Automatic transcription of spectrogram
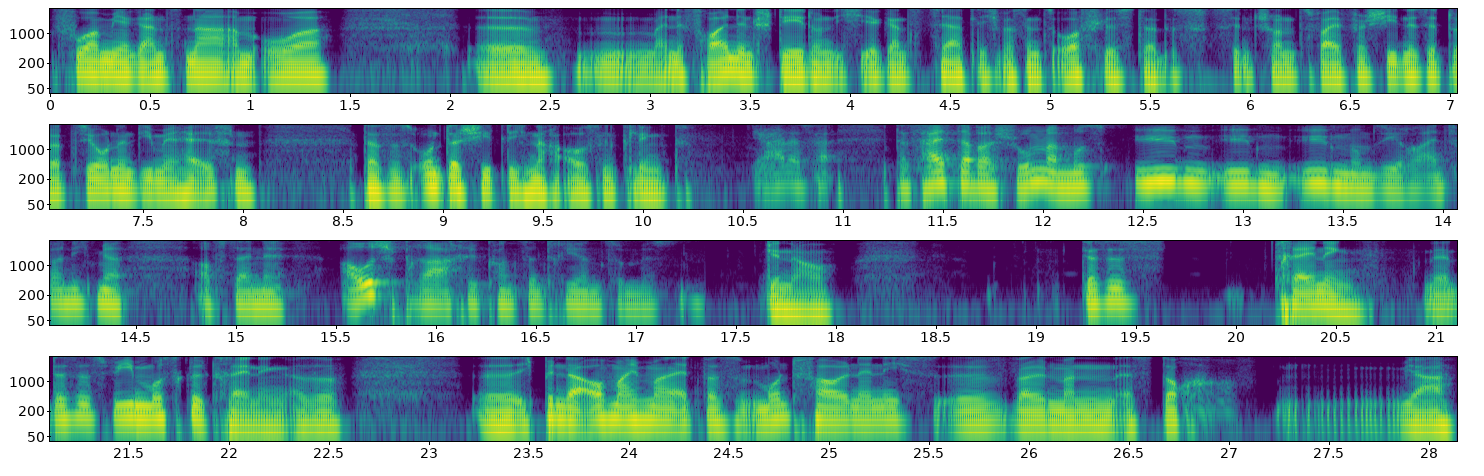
vor mir ganz nah am Ohr äh, meine Freundin steht und ich ihr ganz zärtlich was ins Ohr flüster. Das sind schon zwei verschiedene Situationen, die mir helfen, dass es unterschiedlich nach außen klingt. Ja, das, das heißt aber schon, man muss üben, üben, üben, um sich auch einfach nicht mehr auf seine Aussprache konzentrieren zu müssen. Genau. Das ist Training. Das ist wie Muskeltraining. Also äh, ich bin da auch manchmal etwas mundfaul, nenne ich es, äh, weil man es doch, ja,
